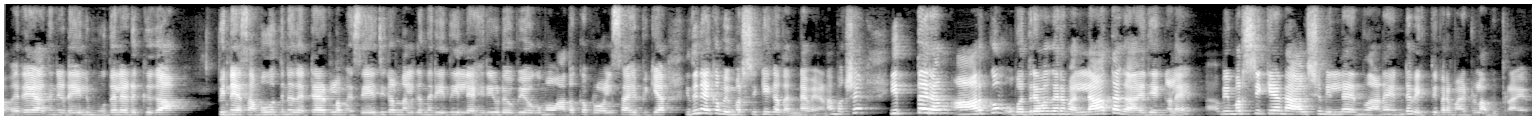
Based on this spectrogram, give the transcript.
അവരെ അതിനിടയിൽ മുതലെടുക്കുക. പിന്നെ സമൂഹത്തിന് തെറ്റായിട്ടുള്ള മെസ്സേജുകൾ നൽകുന്ന രീതിയിൽ ലഹരിയുടെ ഉപയോഗമോ അതൊക്കെ പ്രോത്സാഹിപ്പിക്കുക. ഇതിനെയൊക്കെ വിമർശിക്കുക തന്നെ വേണം. പക്ഷെ ഇത്തരം ആർക്കും ഉപദ്രവകരമല്ലാത്ത കാര്യങ്ങളെ വിമർശിക്കേണ്ട ആവശ്യമില്ല എന്നതാണ് എന്റെ വ്യക്തിപരമായിട്ടുള്ള അഭിപ്രായം.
